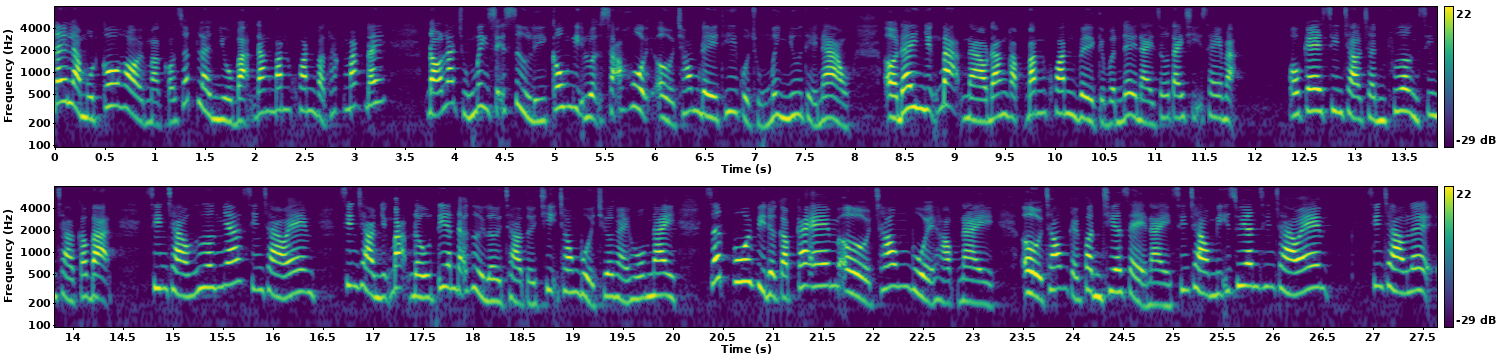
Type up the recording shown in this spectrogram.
đây là một câu hỏi mà có rất là nhiều bạn đang băn khoăn và thắc mắc đấy. Đó là chúng mình sẽ xử lý câu nghị luận xã hội ở trong đề thi của chúng mình như thế nào. Ở đây những bạn nào đang gặp băn khoăn về cái vấn đề này giơ tay chị xem ạ. Ok, xin chào Trần Phương, xin chào các bạn. Xin chào Hương nhá, xin chào em. Xin chào những bạn đầu tiên đã gửi lời chào tới chị trong buổi trưa ngày hôm nay. Rất vui vì được gặp các em ở trong buổi học này Ở trong cái phần chia sẻ này. Xin chào Mỹ Duyên, xin chào em. Xin chào Lệ.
